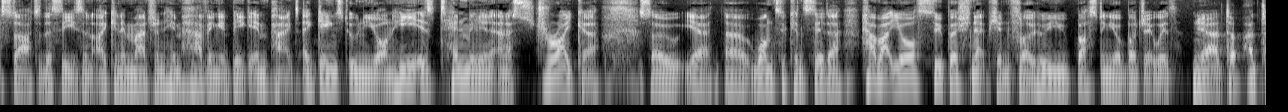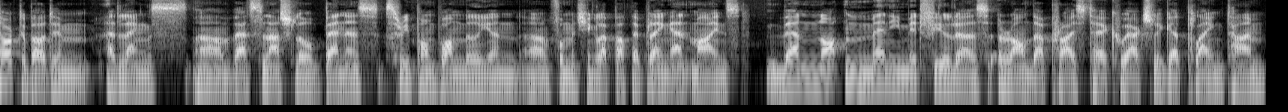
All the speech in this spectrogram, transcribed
start of the season, I can imagine him having a big impact against Union. He is 10 million and a striker. So, yeah, uh, one to consider. How about your Super Schnäppchen, Flo? Who you busting your budget with? Yeah, I, talked about him at length. Uh, that's Laszlo Benes, 3.1 million uh, for Mönchengladbach. They're playing at Mainz. There are not many midfielders around that price tag who actually get playing time,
